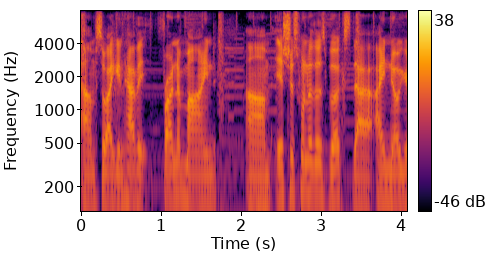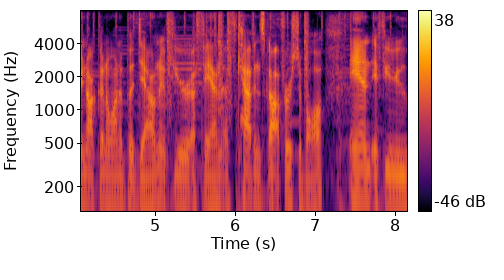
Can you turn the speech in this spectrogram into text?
um, so I can have it front of mind um, it's just one of those books that I know you're not going to want to put down if you're a fan of Cavan Scott, first of all, and if you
